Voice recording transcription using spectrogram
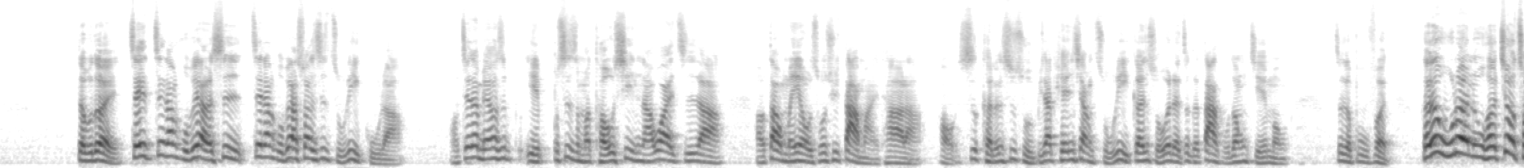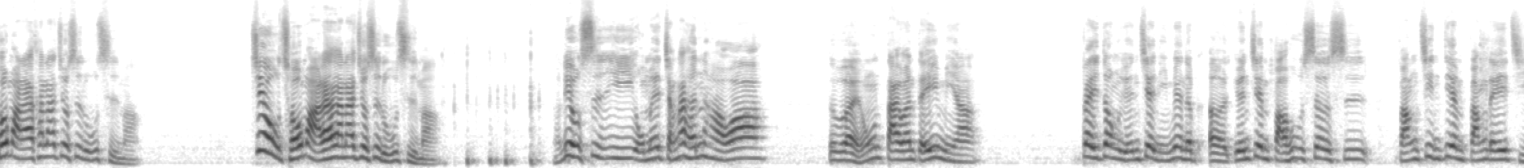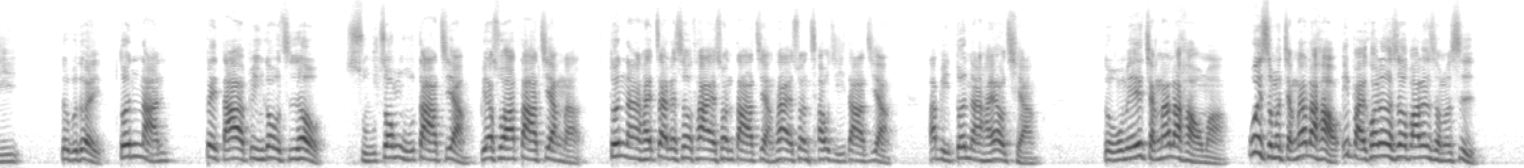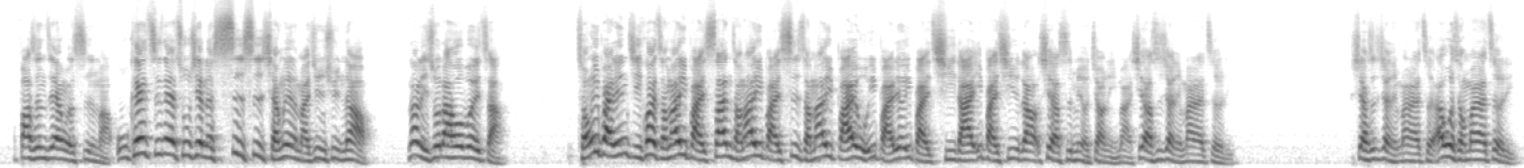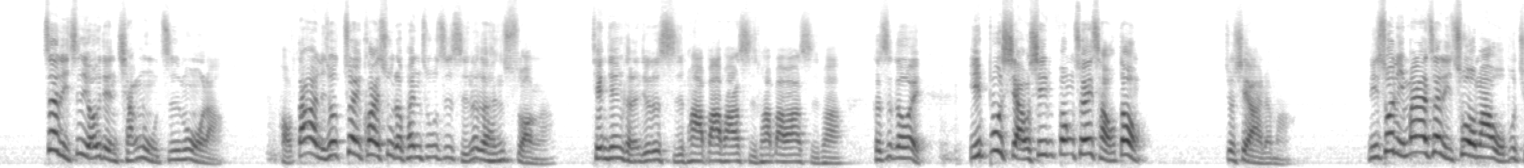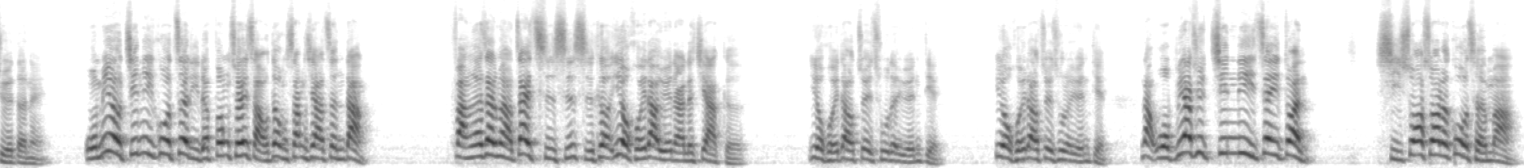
对不对？这这张股票是这张股票算是主力股啦，哦，这张股票是也不是什么投信啊、外资啊，好，倒没有说去大买它啦，好，是可能是属比较偏向主力跟所谓的这个大股东结盟这个部分。可是无论如何，就筹码来看，它就是如此嘛。就筹码来看，它就是如此嘛。六四一，我们也讲它很好啊，对不对？我们打完第一名啊，被动元件里面的呃元件保护设施。防静电、防雷击，对不对？敦南被达尔并购之后，蜀中无大将，不要说他大将了，敦南还在的时候，他还算大将，他还算超级大将，他比敦南还要强。对，我们也讲他的好嘛。为什么讲他的好？一百块那个时候发生什么事？发生这样的事嘛？五 K 之内出现了四次强烈的买进讯号，那你说它会不会涨？从一百零几块涨到一百三，涨到一百四，涨到一百五、一百六、一百七，来一百七到谢老师没有叫你卖，谢老师叫你卖在这里，下次叫你卖在这，啊，为什么卖在这里？这里是有一点强弩之末啦。好，当然你说最快速的喷出之时，那个很爽啊，天天可能就是十趴、八趴、十趴、八趴、十趴。可是各位一不小心风吹草动就下来了嘛？你说你卖在这里错吗？我不觉得呢，我没有经历过这里的风吹草动、上下震荡。反而在什么？在此时此刻又回到原来的价格，又回到最初的原点，又回到最初的原点。那我不要去经历这一段洗刷刷的过程嘛，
